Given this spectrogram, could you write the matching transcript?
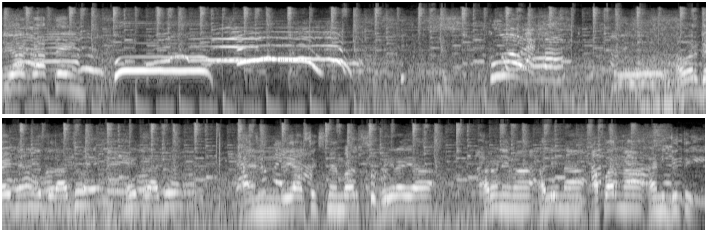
river crafting. Our guide name is Raju. Meet Raju. And we are six members. Veeraya, Arunima, Alina, Aparna and Diti.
